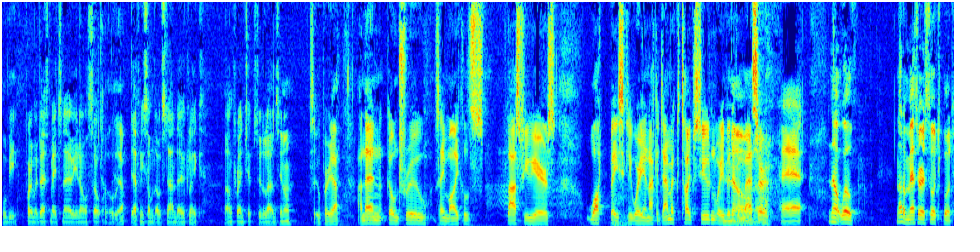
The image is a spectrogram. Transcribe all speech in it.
will be probably my best mates now. You know, so Cool, yeah. definitely something that would stand out, like long friendships to the lads. You know. Super, yeah. And then going through St. Michael's last few years, what basically were you an academic type student? Were you a bit of a messer? No. Uh, no, well, not a messer as such, but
